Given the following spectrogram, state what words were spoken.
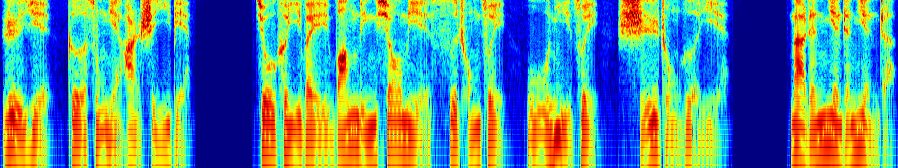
日夜各诵念二十一遍，就可以为亡灵消灭四重罪、五逆罪、十种恶业。那人念着念着，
